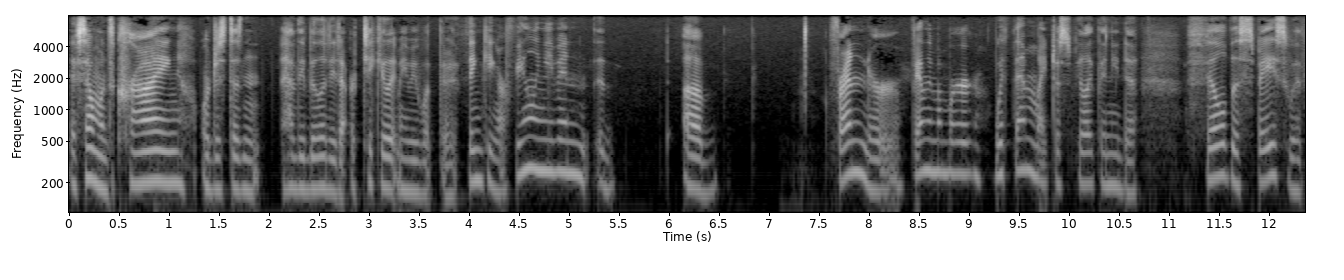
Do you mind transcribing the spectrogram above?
if someone's crying or just doesn't have the ability to articulate maybe what they're thinking or feeling, even uh, a friend or family member with them might just feel like they need to fill the space with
